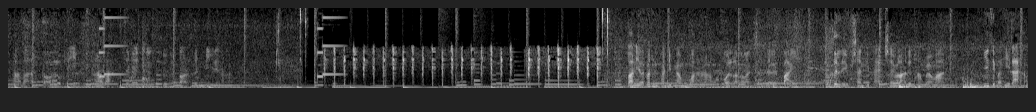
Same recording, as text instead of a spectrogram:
45 บาท ก็ลดไปอีก45บาทเจอกันอีกทีหนึงคือตอนขึ้นบีเลยนะครับตอนนี้เราก็ถึงพันทิพย์งามวงวานแล้วนะครับทุกคนเรากำลังจะเดินไป ขึ้นลิฟต์ชั้นที่ 8 ใช้เวลาเดินทางไปประมาณ 20 นาทีได้ครับ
